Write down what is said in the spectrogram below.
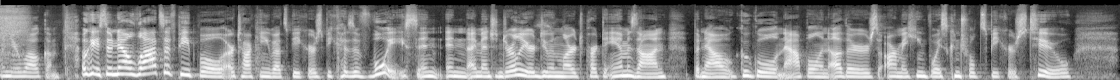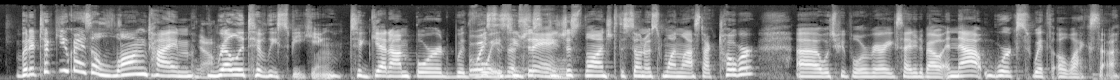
and you're welcome. Okay, so now lots of people are talking about speakers because of voice. And, and I mentioned earlier, due in large part to Amazon, but now Google and Apple and others are making voice controlled speakers too. But it took you guys a long time, relatively speaking, to get on board with Voice voice. you just you just launched the Sonos One last October, uh, which people were very excited about, and that works with Alexa.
